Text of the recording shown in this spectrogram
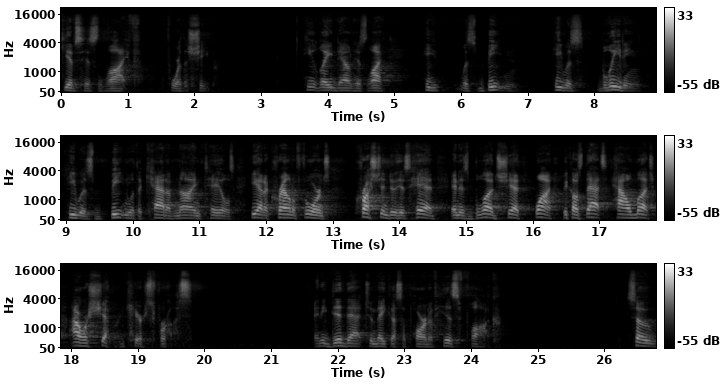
gives his life for the sheep. He laid down his life. He was beaten, he was bleeding, he was beaten with a cat of nine tails. He had a crown of thorns crushed into his head and his blood shed. Why? Because that's how much our shepherd cares for us. And he did that to make us a part of his flock. So,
